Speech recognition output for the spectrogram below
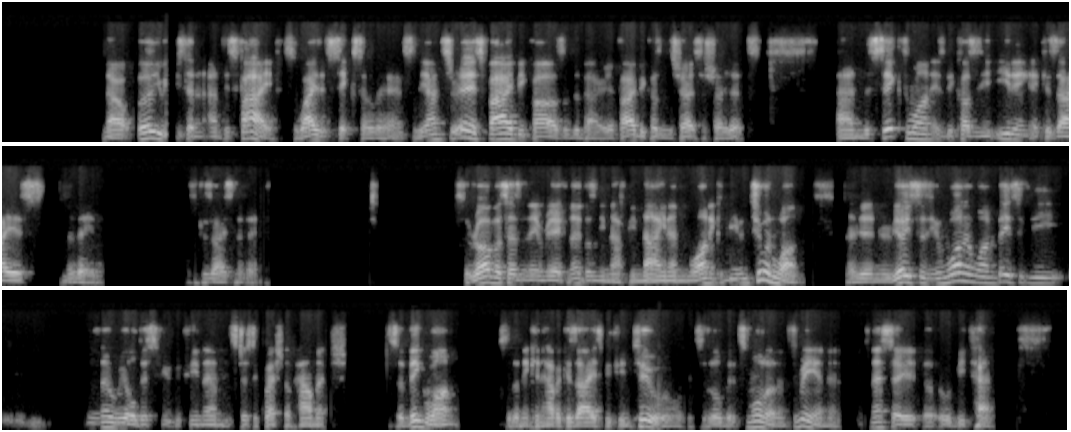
Now, earlier we said an ant is five, so why is it six over here? So the answer is five because of the barrier, five because of the sheretz sheretz. And the sixth one is because you're eating a kazayas neveda. It's kazayas neveda. So Rava says in the name no, it doesn't even have to be nine and one, it can be even two and one. And then Rabbi says even one and one, basically, there's no real dispute between them. It's just a question of how much. It's a big one, so then it can have a kazayas between two, or if it's a little bit smaller than three, and it's necessary, it would be ten.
